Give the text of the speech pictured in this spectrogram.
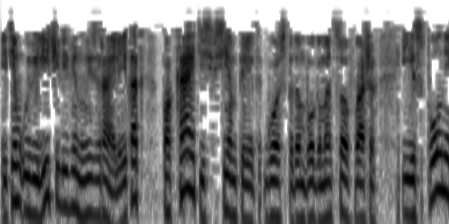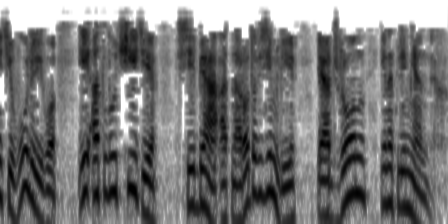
и тем увеличили вину Израиля. Итак, покайтесь всем перед Господом Богом отцов ваших, и исполните волю Его, и отлучите себя от народов земли и от жен иноплеменных.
